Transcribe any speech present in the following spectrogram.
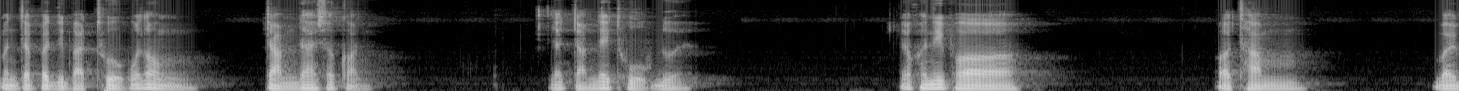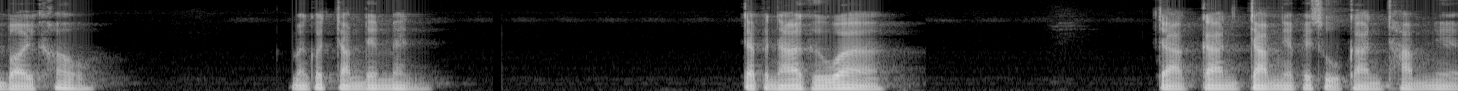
มันจะปฏิบัติถูกก็ต้องจำได้ซะก่อน และจำได้ถูกด้วย แล้วคนนี้พอ พอทำบ่อยๆเข้า มันก็จำได้แม่น แต่ปัญหาคือว่า จากการจำเนี่ยไปสู่การทำเนี่ย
